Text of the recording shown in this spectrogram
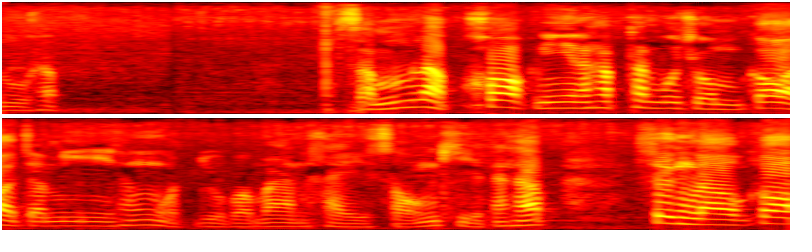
ดูครับสำหรับคอกนี้นะครับ ท่านผู้ชมก็จะมีทั้งหมดอยู่ประมาณไข่สองขีดนะครับ ซึ่งเราก็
